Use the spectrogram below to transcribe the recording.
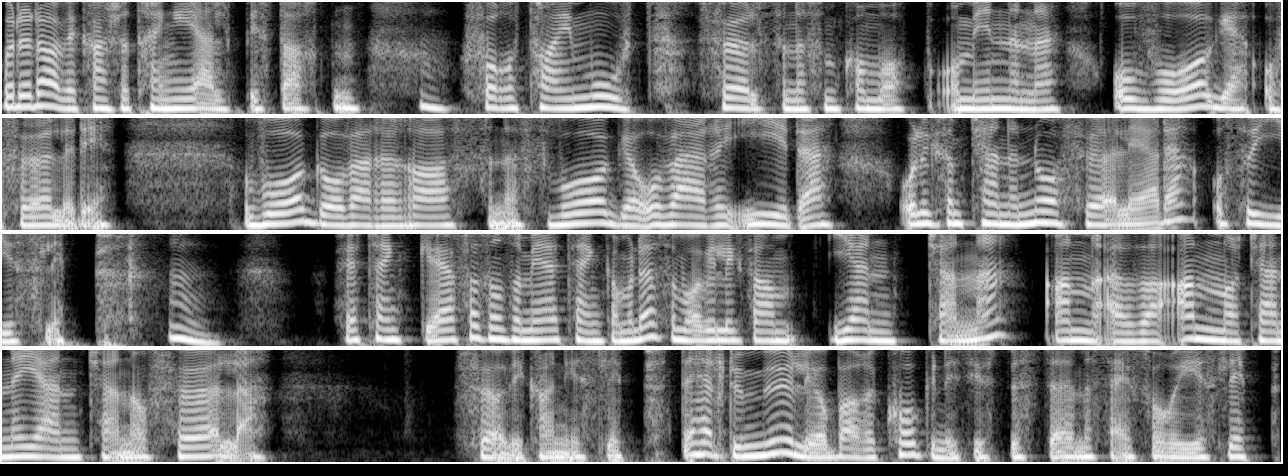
Og det er da vi kanskje trenger hjelp i starten for å ta imot følelsene som kommer opp, og minnene, og våge å føle de. Våge å være rasende, våge å være i det, og liksom kjenne 'nå føler jeg det', og så gi slipp. Mm. Jeg tenker, for sånn som jeg tenker med det, så må vi liksom gjenkjenne, an, altså anerkjenne, gjenkjenne og føle før vi kan gi slipp. Det er helt umulig å bare kognitivt bestemme seg for å gi slipp.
